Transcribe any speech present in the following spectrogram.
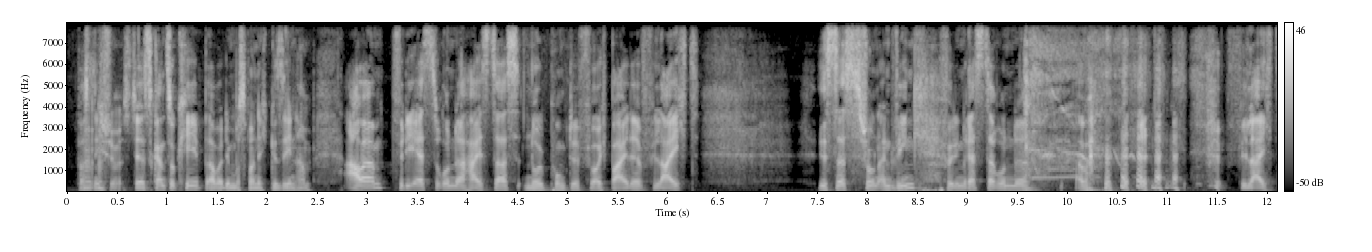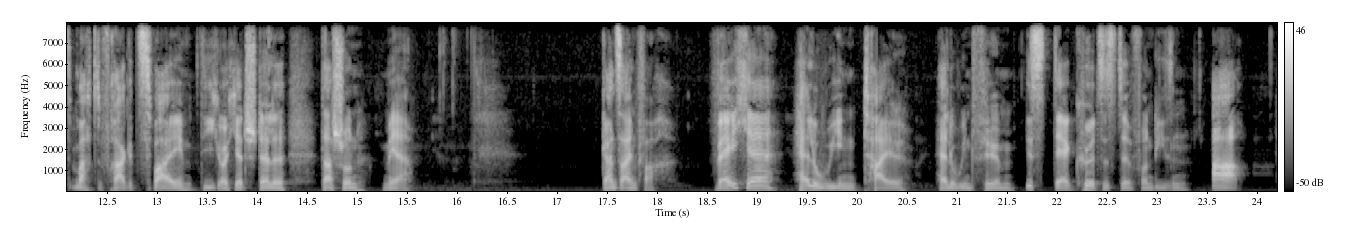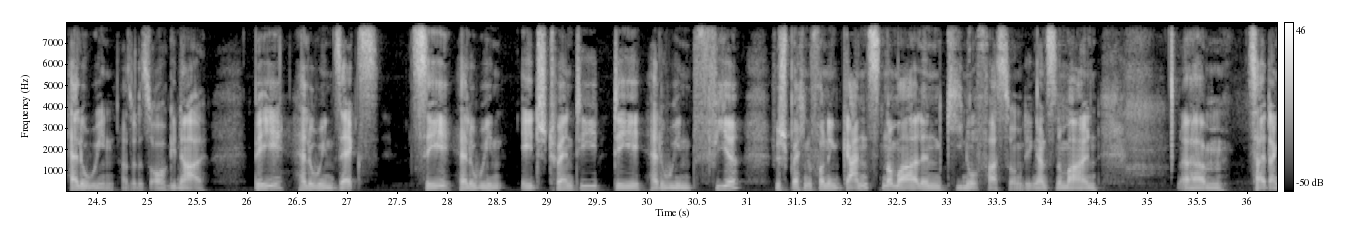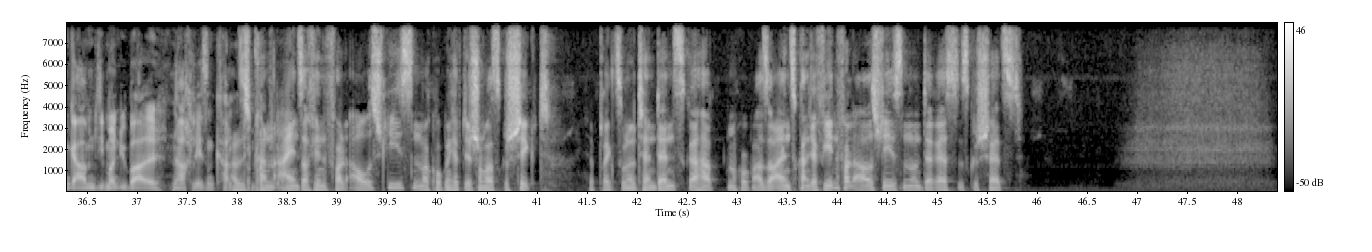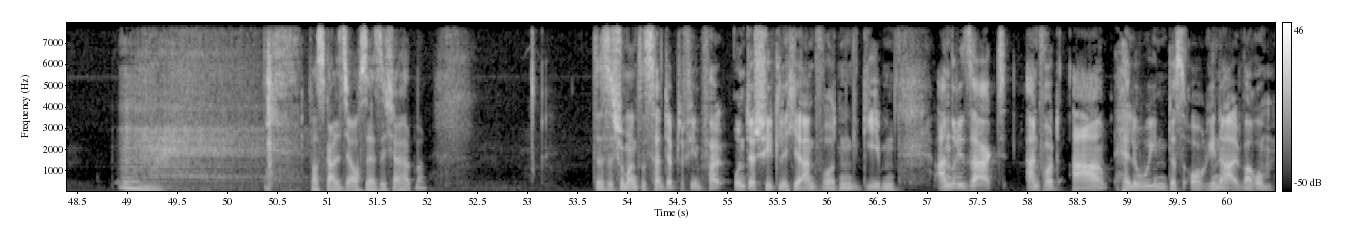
Was nicht schlimm ist. Der ist ganz okay, aber den muss man nicht gesehen haben. Aber für die erste Runde heißt das null Punkte für euch beide. Vielleicht ist das schon ein Wink für den Rest der Runde. aber vielleicht macht Frage zwei, die ich euch jetzt stelle, da schon mehr. Ganz einfach. Welcher Halloween-Teil, Halloween-Film, ist der kürzeste von diesen? A. Halloween, also das Original. B. Halloween 6, C. Halloween Age 20, D. Halloween 4. Wir sprechen von den ganz normalen Kinofassungen, den ganz normalen ähm, Zeitangaben, die man überall nachlesen kann. Also ich kann eins auf jeden Fall ausschließen. Mal gucken, ich habe dir schon was geschickt. Ich habe direkt so eine Tendenz gehabt. Mal gucken. Also eins kann ich auf jeden Fall ausschließen und der Rest ist geschätzt. Mm. Pascal ist ja auch sehr sicher, hört man. Das ist schon mal interessant. Ihr habt auf jeden Fall unterschiedliche Antworten gegeben. André sagt, Antwort A, Halloween, das Original. Warum?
